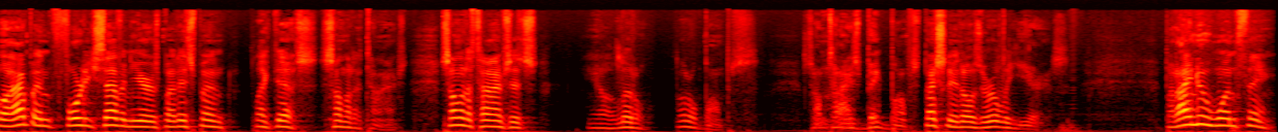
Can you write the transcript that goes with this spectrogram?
Boy, I've been 47 years, but it's been like this some of the times. Some of the times it's, you know, little, little bumps. Sometimes big bumps, especially in those early years. But I knew one thing.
